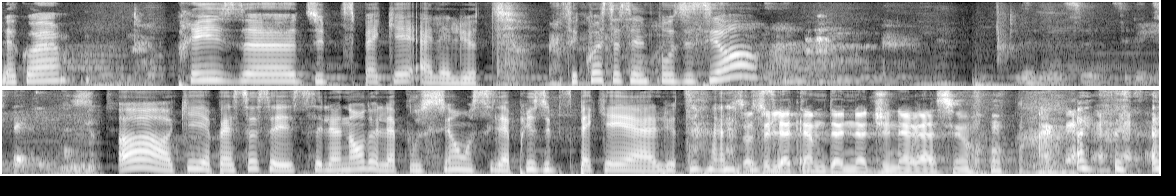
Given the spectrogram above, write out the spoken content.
de quoi? Prise du petit paquet à la lutte. C'est quoi ça? C'est une position? Ah, ok, il appelle ça, c'est le nom de la position aussi, la prise du petit paquet à la lutte. Ça, c'est le thème de notre génération. Ouais, c'est ça.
